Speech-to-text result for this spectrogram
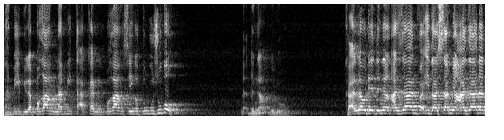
Nabi bila perang Nabi tak akan perang sehingga tunggu subuh. Nak dengar dulu. Kalau dia dengar azan fa idza sami'a adzanan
